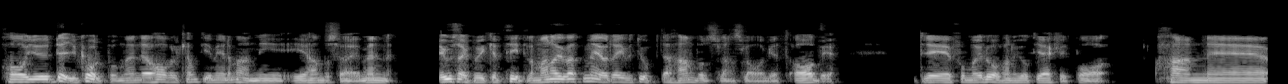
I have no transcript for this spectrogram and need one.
har ju du koll på men det har väl kanske gemene man i, i handbollssverige. Men osäker på vilket titel. Man har ju varit med och drivit upp det handbollslandslaget AB. Det får man ju lov, han har gjort jäkligt bra. Han eh,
